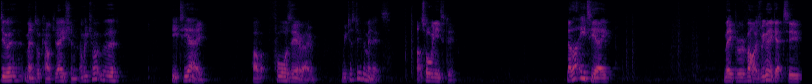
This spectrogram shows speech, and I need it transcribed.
do a mental calculation and we come up with a ETA of 40. We just do the minutes. That's all we need to do. Now that ETA may be revised. We may get to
